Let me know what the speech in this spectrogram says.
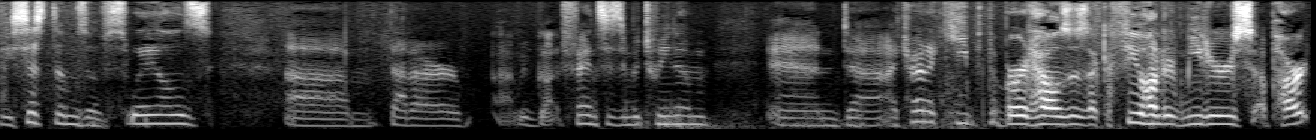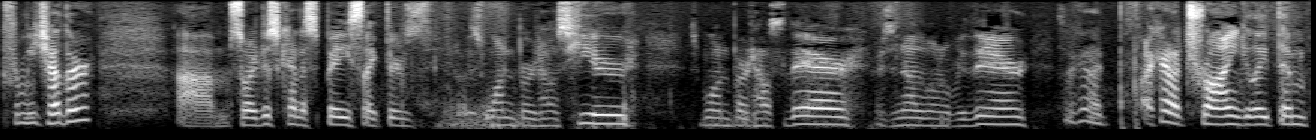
these systems of swales um, that are uh, we've got fences in between them, and uh, I try to keep the birdhouses like a few hundred meters apart from each other. Um, so I just kind of space like there's you know, there's one birdhouse here, there's one birdhouse there, there's another one over there. So I kind of I kind of triangulate them.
